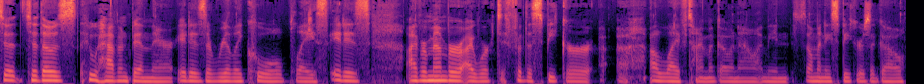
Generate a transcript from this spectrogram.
to to those who haven't been there, it is a really cool place. It is. I remember I worked for the speaker a, a lifetime ago now. I mean, so many speakers ago.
